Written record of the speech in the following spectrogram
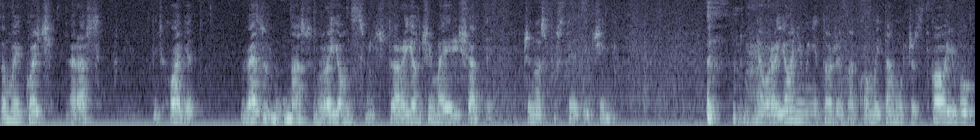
Тому якось раз підходять, везуть нас в район свій, що район ще має рішати, чи нас пустити, чи ні. В районі мені теж знайомий там участковий був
